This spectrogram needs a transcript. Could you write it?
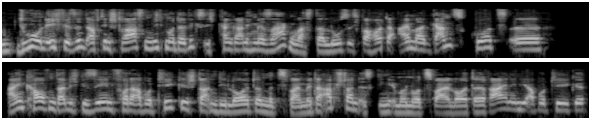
Du, du und ich, wir sind auf den Straßen nicht mehr unterwegs. Ich kann gar nicht mehr sagen, was da los ist. Ich war heute einmal ganz kurz äh, einkaufen. Da habe ich gesehen, vor der Apotheke standen die Leute mit zwei Meter Abstand. Es gingen immer nur zwei Leute rein in die Apotheke.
